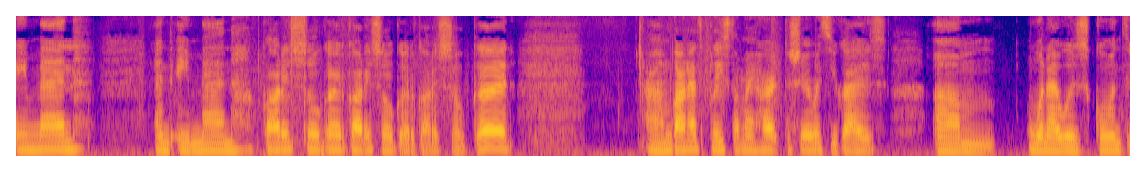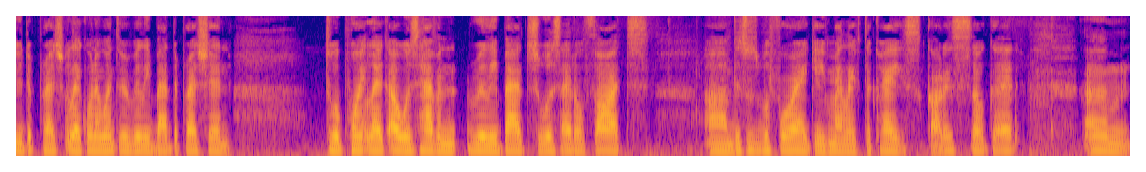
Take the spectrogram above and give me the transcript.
amen and amen. God is so good. God is so good. God is so good. Um, God has placed on my heart to share with you guys um, when I was going through depression, like when I went through really bad depression to a point like I was having really bad suicidal thoughts. Um, this was before I gave my life to Christ. God is so good. Um,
